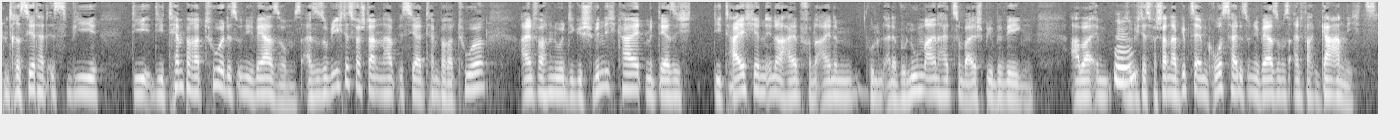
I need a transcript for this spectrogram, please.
interessiert hat, ist wie die, die Temperatur des Universums. Also so wie ich das verstanden habe, ist ja Temperatur einfach nur die Geschwindigkeit, mit der sich die Teilchen innerhalb von einem, einer Volumeneinheit zum Beispiel bewegen. Aber im, mhm. so wie ich das verstanden habe, gibt es ja im Großteil des Universums einfach gar nichts.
